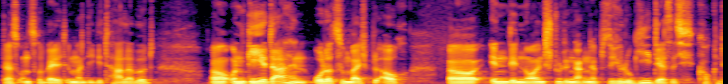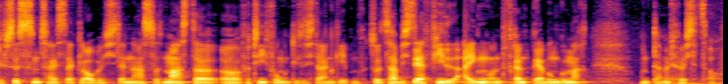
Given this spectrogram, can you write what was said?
dass unsere Welt immer digitaler wird. Äh, und gehe dahin. Oder zum Beispiel auch äh, in den neuen Studiengang der Psychologie, der sich Cognitive Systems heißt, der glaube ich, der Master-Vertiefung, die sich da angeben wird. So, jetzt habe ich sehr viel Eigen- und Fremdwerbung gemacht und damit höre ich jetzt auf.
